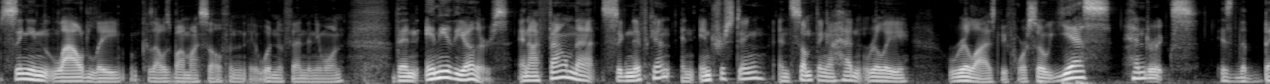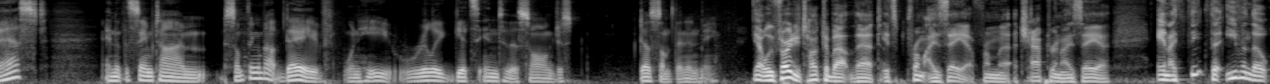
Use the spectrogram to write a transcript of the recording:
singing loudly because I was by myself and it wouldn't offend anyone than any of the others. And I found that significant and interesting and something I hadn't really realized before. So, yes, Hendrix is the best, and at the same time, something about Dave, when he really gets into the song, just does something in me. Yeah, we've already talked about that. It's from Isaiah, from a chapter in Isaiah. And I think that even though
